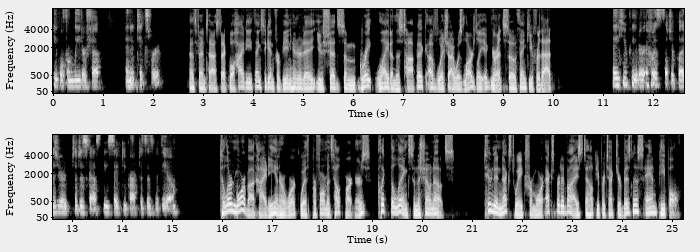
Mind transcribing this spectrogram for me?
people from leadership, and it takes root. That's fantastic. Well, Heidi, thanks again for being here today. You've shed some great light on this topic, of which I was largely ignorant. So thank you for that. Thank you, Peter. It was such a pleasure to discuss these safety practices with you. To learn more about Heidi and her work with Performance Health Partners, click the links in the show notes. Tune in next week for more expert advice to help you protect your business and people.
